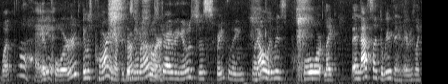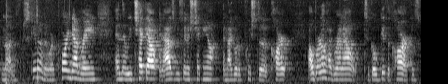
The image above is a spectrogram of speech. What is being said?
what the heck? It poured. It was pouring at the grocery when I store. was driving, it was just sprinkling. Like, no, it was pour like, and that's like the weird thing. There was like none, just came out of nowhere, pouring down rain. And then we check out, and as we finish checking out, and I go to push the cart, Alberto had run out to go get the car because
